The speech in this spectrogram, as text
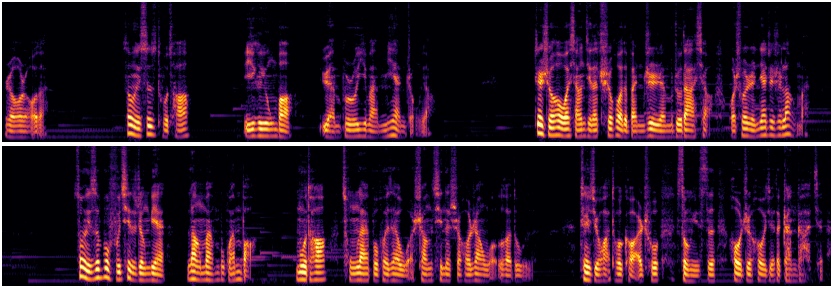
柔柔的。宋雨思吐槽：“一个拥抱远不如一碗面重要。”这时候，我想起他吃货的本质，忍不住大笑。我说：“人家这是浪漫。”宋雨思不服气的争辩。浪漫不管饱，木涛从来不会在我伤心的时候让我饿肚子。这句话脱口而出，宋雨思后知后觉的尴尬起来。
